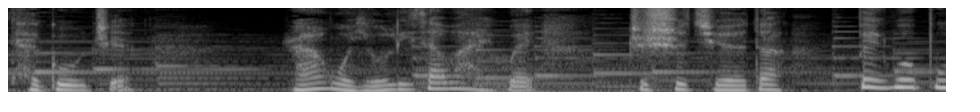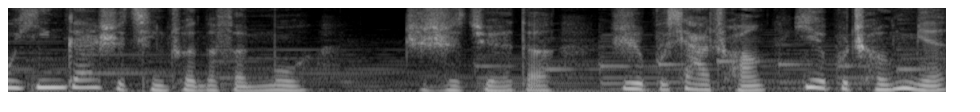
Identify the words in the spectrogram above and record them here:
太固执。然而我游离在外围，只是觉得被窝不应该是青春的坟墓。只是觉得日不下床，夜不成眠，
